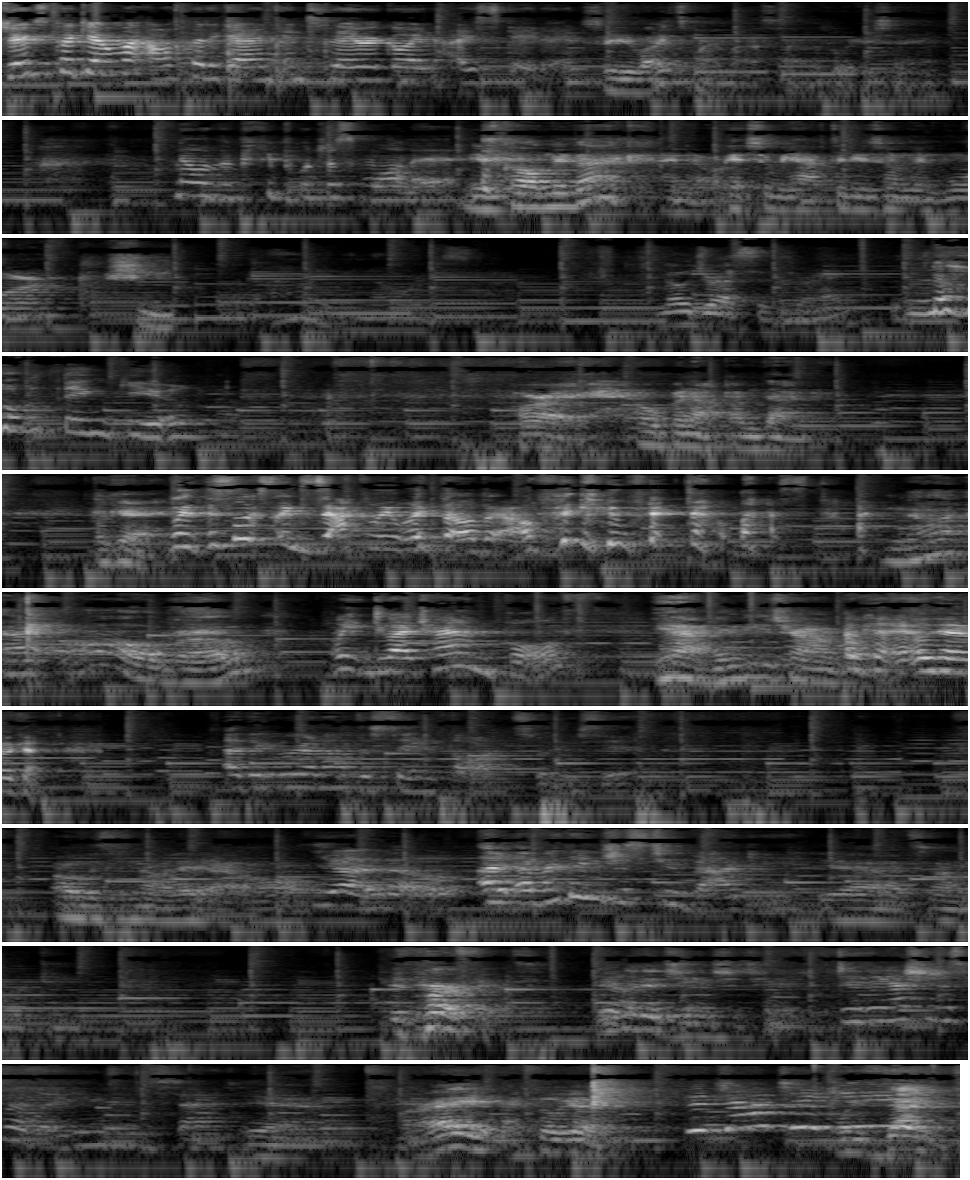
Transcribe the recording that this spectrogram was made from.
Jake's picking out my outfit again, and today we're going ice skating. So you liked mine last time, is what you're saying. No, the people just want it. You called me back. I know. Okay, so we have to do something more chic. I don't even know what's. No dresses, right? No, thank you. All right, open up. I'm done. Okay. Wait, this looks exactly like the other outfit you picked out last time. Not at all, bro. Wait, do I try on both? Yeah, maybe you try on. both. Okay, okay, okay. I think we're gonna have the same thoughts when we see it. Oh, this is not it at all. Yeah, no. I, everything's just too baggy. Yeah, it's not working. It's perfect. Maybe Yeah. the jeans should change. Do you think I should just wear leggings instead? Yeah. All right, I feel good. Good job, Jakey! We've done.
